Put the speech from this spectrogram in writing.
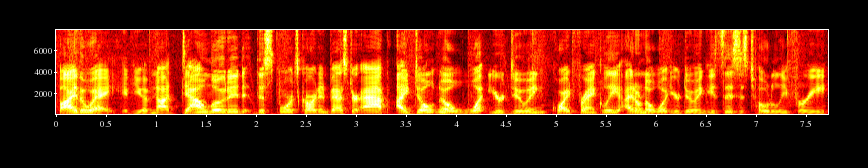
By the way, if you have not downloaded the Sports Card Investor app, I don't know what you're doing, quite frankly. I don't know what you're doing because this is totally free.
